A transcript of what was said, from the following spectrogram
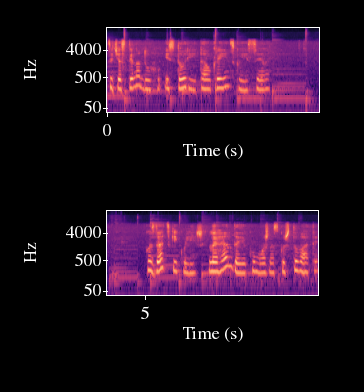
це частина духу, історії та української сили. Козацький куліш легенда, яку можна скуштувати.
